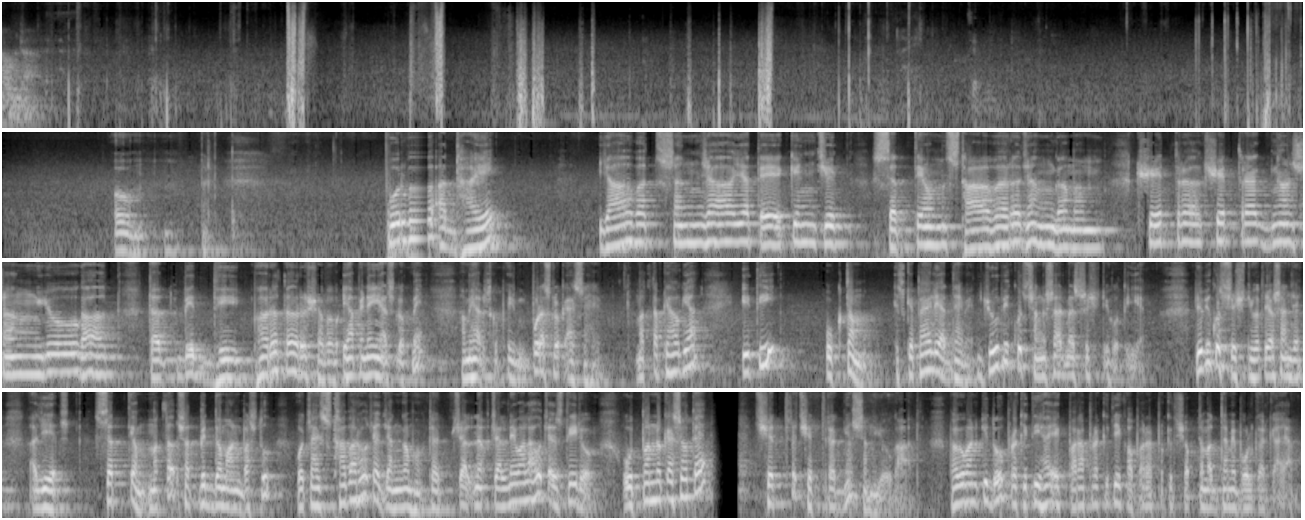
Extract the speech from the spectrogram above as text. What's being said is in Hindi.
ओम। पूर्व अध्याय यावत् संजायते किंचित सत्यम स्थावर जंगमम क्षेत्र क्षेत्रज्ञ संयोगात तद विद्धि भरतर्षभ। यहाँ पे नहीं है श्लोक में, हम यहाँ उसको पूरा श्लोक ऐसा है। मतलब क्या हो गया? इति उक्तम। इसके पहले अध्याय में जो भी कुछ संसार में सृष्टि होती है, जो भी कुछ सृष्टि होती है, संजय ये सत्यम मतलब सत्विद्यमान वस्तु, वो चाहे स्थावर हो, चाहे जंगम हो, चाहे चलने चलने वाला हो, चाहे स्थिर हो, उत्पन्न कैसे होते हैं? क्षेत्र, क्षेत्रज्ञ, संयोगात। भगवान की दो प्रकृति है, एक परा प्रकृति एक अपरा प्रकृति शब्द मध्य में बोल करके आया।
